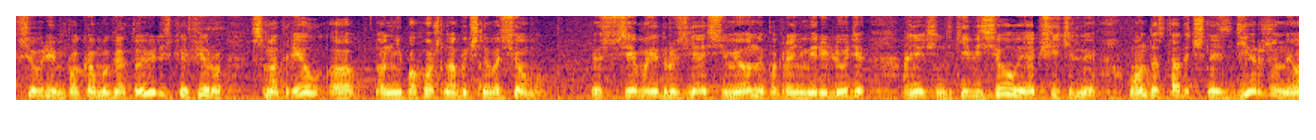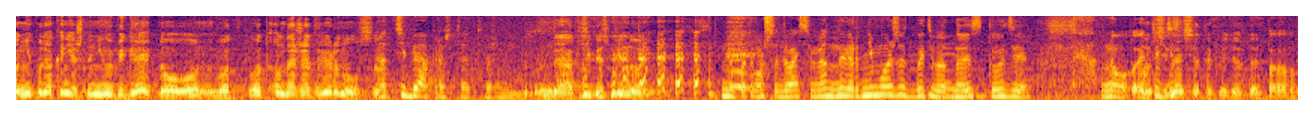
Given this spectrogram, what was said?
все время, пока мы готовились к эфиру, смотрел, э, он не похож на обычного Сему. То есть все мои друзья, Семены, по крайней мере, люди, они очень такие веселые, общительные. Он достаточно сдержанный. Он никуда, конечно, не убегает, но он, вот, вот он даже отвернулся. От тебя просто отвернули. Да, к тебе спиной. Ну, потому что два Семена, наверное, не может быть в одной студии. Ну, Он это всегда дес- себя так ведет, да? Э,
